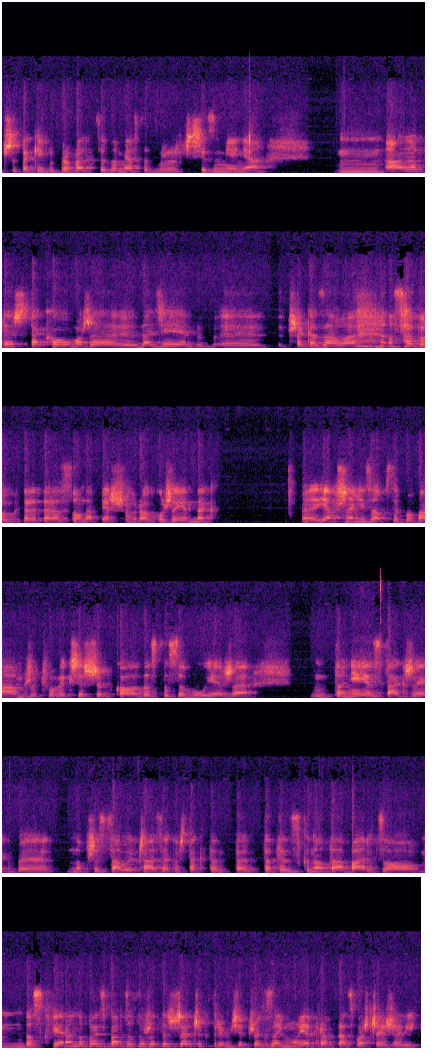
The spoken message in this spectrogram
przy takiej wyprowadzce do miasta dużo rzeczy się zmienia. Mm, Ale też taką może nadzieję y, przekazała osobom, które teraz są na pierwszym roku, że jednak ja przynajmniej zaobserwowałam, że człowiek się szybko dostosowuje, że to nie jest tak, że jakby no, przez cały czas jakoś tak ten, ta, ta tęsknota bardzo mm, doskwiera, no bo jest bardzo dużo też rzeczy, którymi się człowiek zajmuje, prawda? Zwłaszcza jeżeli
